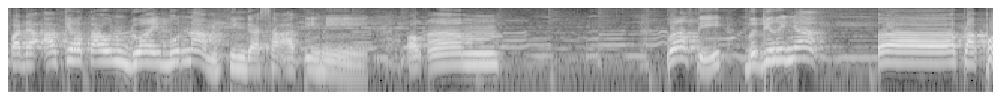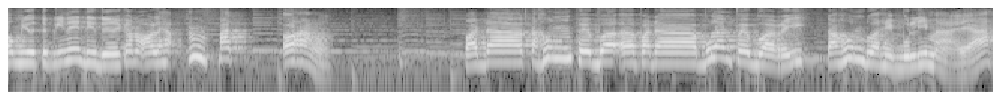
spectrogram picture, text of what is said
pada akhir tahun 2006 hingga saat ini. Oh, em, berarti berdirinya eh, platform YouTube ini didirikan oleh empat orang pada tahun Februari pada bulan Februari tahun 2005 ya.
